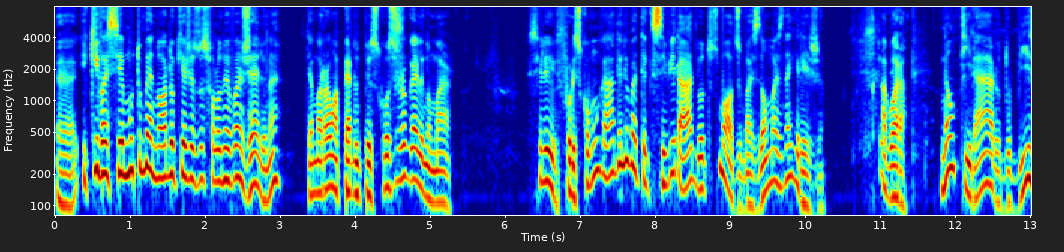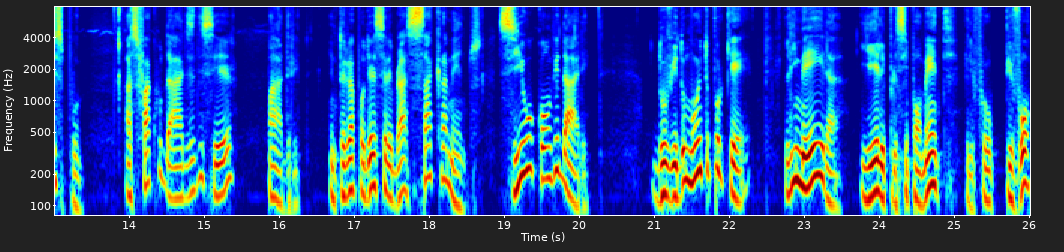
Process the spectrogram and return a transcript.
É, e que vai ser muito menor do que Jesus falou no Evangelho, né? De amarrar uma pedra no pescoço e jogar ele no mar. Se ele for excomungado, ele vai ter que se virar de outros modos, mas não mais na igreja. Agora, não tiraram do bispo as faculdades de ser padre. Então ele vai poder celebrar sacramentos, se o convidarem. Duvido muito porque Limeira, e ele principalmente, ele foi o pivô,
